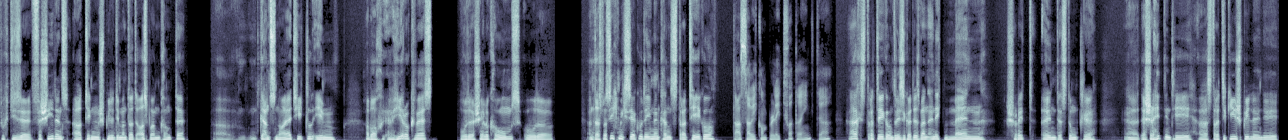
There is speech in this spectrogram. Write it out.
durch diese verschiedenartigen Spiele, die man dort ausbauen konnte. Äh, ganz neue Titel eben aber auch äh, Hero Quest oder Sherlock Holmes oder an das, was ich mich sehr gut erinnern kann, Stratego. Das habe ich komplett verdrängt, ja. Ach, Stratege und Risiko, das waren eigentlich mein Schritt in das Dunkle. Äh, der Schritt in die äh, Strategiespiele, in die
